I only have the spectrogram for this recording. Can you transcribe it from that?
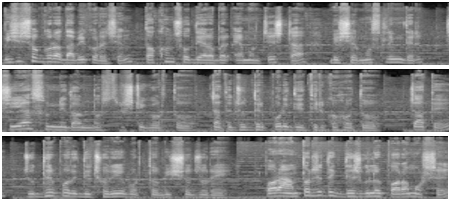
বিশেষজ্ঞরা দাবি করেছেন, তখন সৌদি আরবের এমন চেষ্টা বিশ্বের মুসলিমদের শিয়া সুন্নি দ্বন্দ্ব সৃষ্টি করত, যাতে যুদ্ধের পরিধি দীর্ঘ হতো, যাতে যুদ্ধের পরিধি ছড়িয়ে পড়তো বিশ্বজুড়ে। পরে আন্তর্জাতিক দেশগুলোর পরামর্শে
